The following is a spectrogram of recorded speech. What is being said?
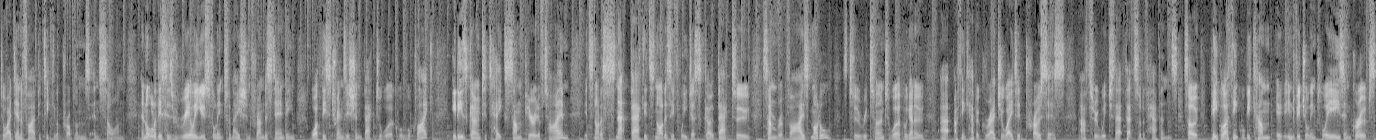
to identify particular problems, and so on. And all of this is really useful information for understanding what this transition back to work will look like it is going to take some period of time. It's not a snapback. It's not as if we just go back to some revised model to return to work. We're going to, uh, I think, have a graduated process uh, through which that, that sort of happens. So people, I think, will become individual employees and groups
